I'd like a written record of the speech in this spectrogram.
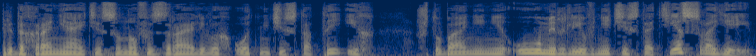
предохраняйте сынов Израилевых от нечистоты их, чтобы они не умерли в нечистоте своей,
